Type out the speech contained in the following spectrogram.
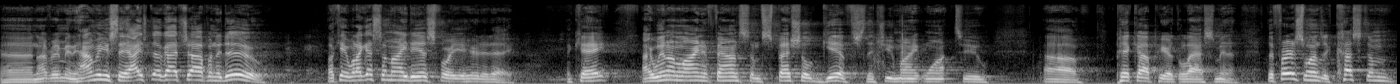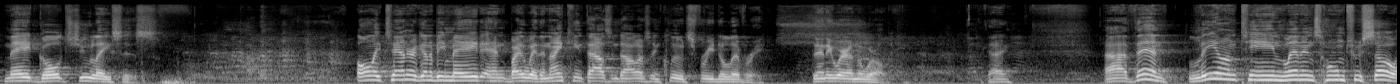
Uh, not very many. How many of you say, I still got shopping to do? Okay, well, I got some ideas for you here today. Okay? I went online and found some special gifts that you might want to uh, pick up here at the last minute. The first one's a custom made gold shoelaces. Only 10 are going to be made, and by the way, the $19,000 includes free delivery to anywhere in the world. Okay? Uh, then, Leontine Linens Home Trousseau,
